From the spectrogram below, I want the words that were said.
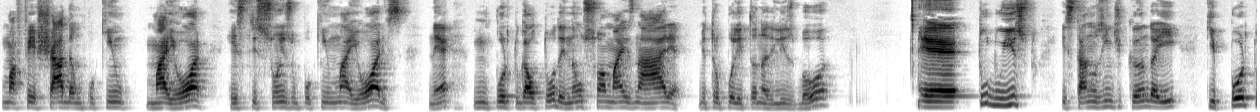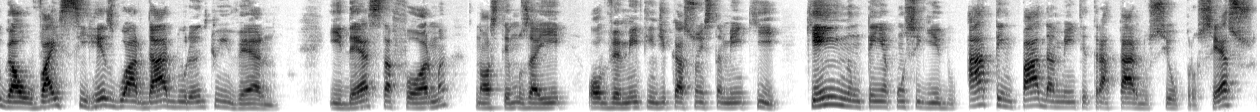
uma fechada um pouquinho maior, restrições um pouquinho maiores, né, em Portugal toda e não só mais na área metropolitana de Lisboa, é, tudo isso está nos indicando aí que Portugal vai se resguardar durante o inverno e desta forma nós temos aí, obviamente, indicações também que quem não tenha conseguido atempadamente tratar do seu processo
